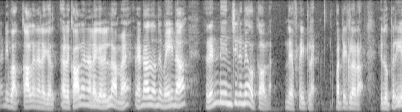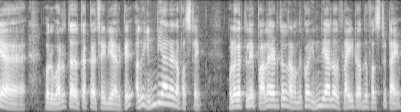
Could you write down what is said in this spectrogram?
கண்டிப்பாக காலநிலைகள். அது காலநிலைகள் இல்லாமல் ரெண்டாவது வந்து மெயினாக ரெண்டு இன்ஜினுமே ஒர்க் ஆகல இந்த ஃப்ளைட்டில் பர்டிகுலராக இது பெரிய ஒரு வருத்தத்தக்க செய்தியாக இருக்குது அதுவும் இந்தியாவில் தான் ஃபஸ்ட் டைம் உலகத்திலே பல இடத்துல நடந்திருக்கோம் இந்தியாவில் ஒரு ஃப்ளைட் வந்து ஃபஸ்ட்டு டைம்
